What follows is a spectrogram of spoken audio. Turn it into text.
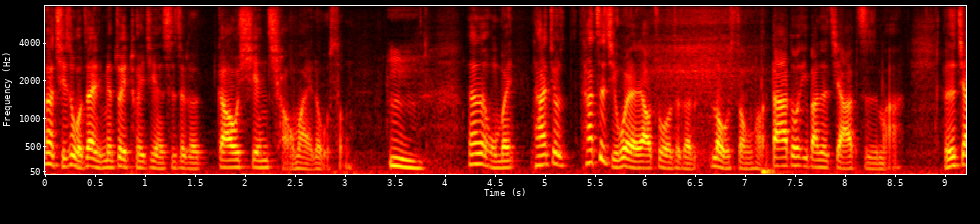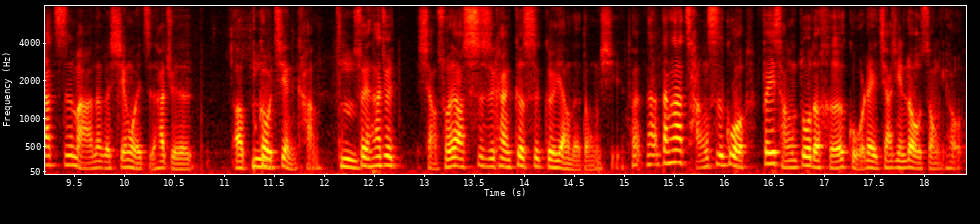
那其实我在里面最推荐的是这个高纤荞麦肉松。嗯，但是我们他就他自己为了要做这个肉松哈，大家都一般是加芝麻，可是加芝麻那个纤维质，他觉得。呃，不够健康，所以他就想说要试试看各式各样的东西。他那当他尝试过非常多的核果类加进肉松以后，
